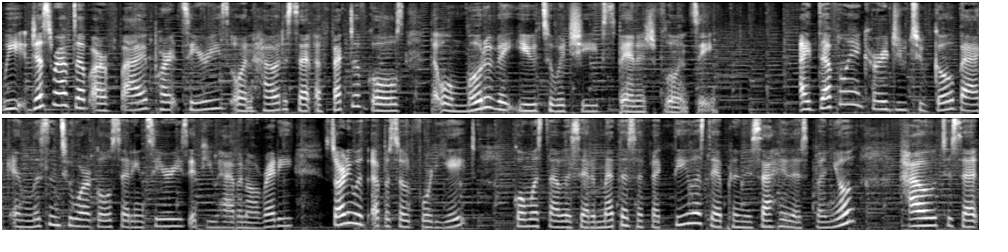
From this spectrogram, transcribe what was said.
We just wrapped up our five part series on how to set effective goals that will motivate you to achieve Spanish fluency. I definitely encourage you to go back and listen to our goal setting series if you haven't already, starting with episode 48, Cómo establecer metas efectivas de aprendizaje de español, how to set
